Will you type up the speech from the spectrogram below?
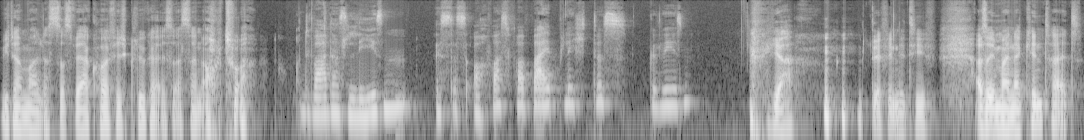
wieder mal, dass das Werk häufig klüger ist als sein Autor. Und war das Lesen, ist das auch was Verweiblichtes gewesen? Ja, definitiv. Also in meiner Kindheit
